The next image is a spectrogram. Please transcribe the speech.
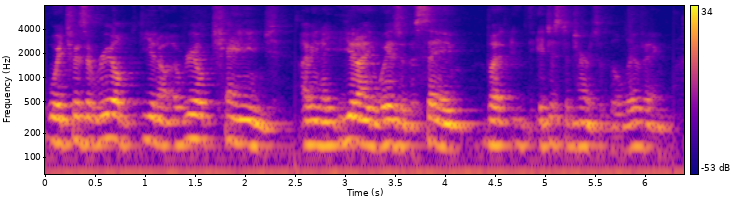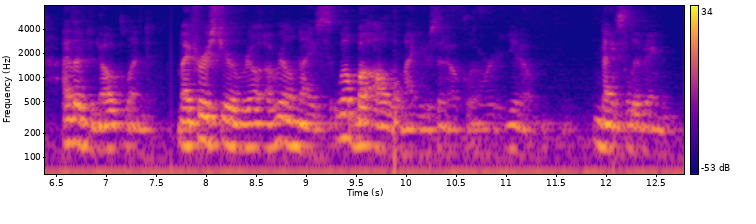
which was a real, you know, a real change. I mean, United Ways are the same, but it, just in terms of the living. I lived in Oakland. My first year, a real, a real nice. Well, but all of my years in Oakland were, you know, nice living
